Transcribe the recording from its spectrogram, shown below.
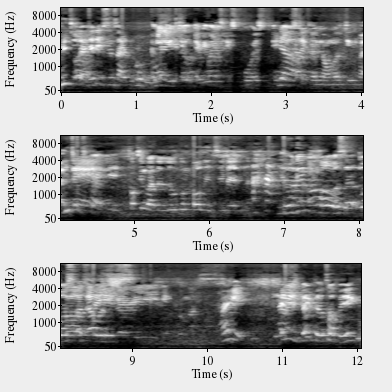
YouTube. I had it since I don't know. I mean, YouTube, everyone's exposed, and Yeah. it's like a normal thing. But YouTube then, Talking about the Logan Paul incident. Logan Paul was a was Right. Anyways, back to the topic.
